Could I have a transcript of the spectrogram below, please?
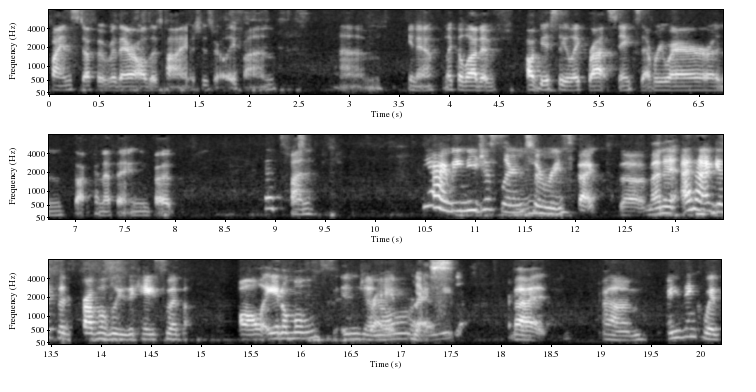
find stuff over there all the time, which is really fun. Um, you know, like a lot of obviously like rat snakes everywhere and that kind of thing, but it's fun. Yeah, I mean, you just learn mm-hmm. to respect them, and it, and I guess that's probably the case with all animals in general, right? right? Yes. But um, I think with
